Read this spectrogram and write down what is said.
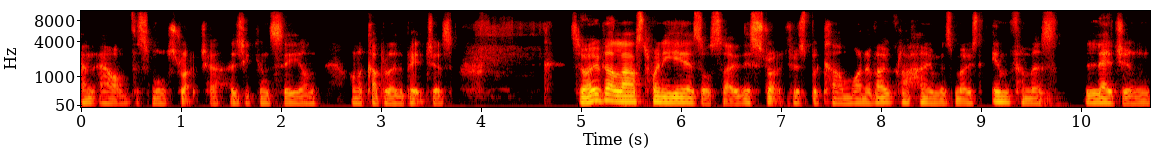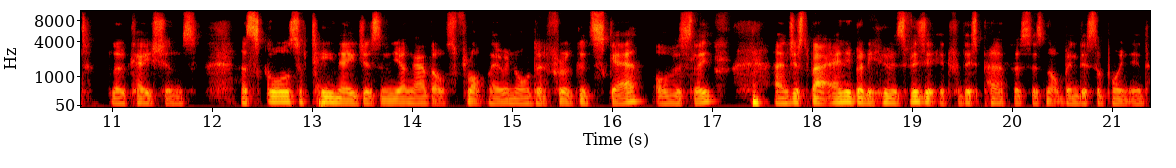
and out of the small structure, as you can see on, on a couple of the pictures. So, over the last 20 years or so, this structure has become one of Oklahoma's most infamous legend locations as scores of teenagers and young adults flock there in order for a good scare, obviously, and just about anybody who has visited for this purpose has not been disappointed.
